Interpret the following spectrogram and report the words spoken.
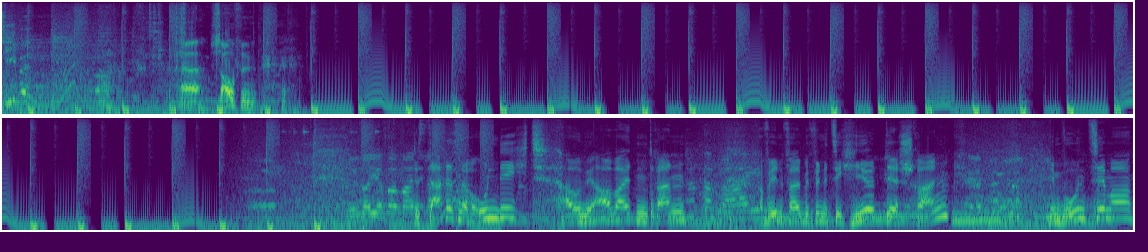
Schieben. Äh, schaufeln. Das Dach ist noch undicht, aber wir arbeiten dran. Auf jeden Fall befindet sich hier der Schrank im Wohnzimmer.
